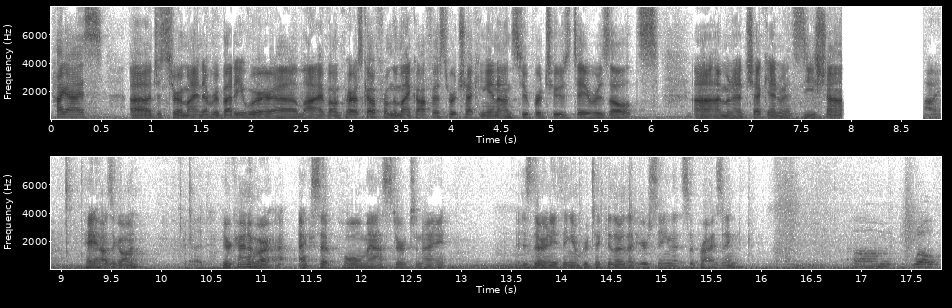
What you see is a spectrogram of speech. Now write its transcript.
Hi, guys. Uh, just to remind everybody, we're uh, live on Periscope from the Mic office. We're checking in on Super Tuesday results. Uh, I'm going to check in with Zeeshan. Hi. Hey, how's it going? Good. You're kind of our exit poll master tonight. Is there anything in particular that you're seeing that's surprising? Um, well,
